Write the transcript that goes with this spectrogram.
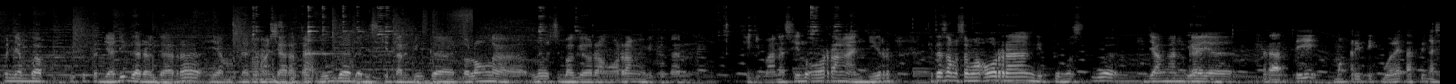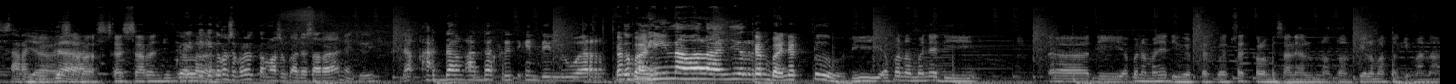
penyebab itu terjadi gara-gara ya dari Orang masyarakat sekitar. juga dari sekitar juga. Tolonglah lu sebagai orang-orang gitu kan. Kayak gimana sih lu orang anjir? Kita sama-sama orang gitu. Maksud gua jangan Iya, kayak berarti mengkritik boleh tapi ngasih saran ya juga. saran, kasih saran juga kritik lah. itu kan sebenarnya termasuk ada sarannya cuy. Nah, kadang ada kritik yang di luar. Kan itu banyak menghina malah anjir. kan banyak tuh di apa namanya di eh, di apa namanya di website website kalau misalnya lu nonton film atau gimana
